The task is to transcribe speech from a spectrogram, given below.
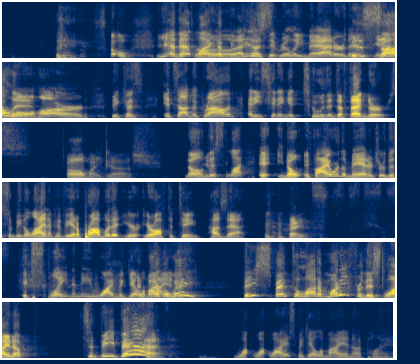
So yeah, that So lineup that is doesn't really matter that is he's hitting the ball solid. hard because it's on the ground and he's hitting it to the defenders. oh my gosh. No, Yeah. this line, it, you know, if I were the manager, this would be the lineup. If you had a problem with it, you're you're off the team. How's that? right. Explain to me why Miguel. And by the Amaya did- way, they spent a lot of money for this lineup to be bad. why, why, why is Miguel Amaya not playing?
